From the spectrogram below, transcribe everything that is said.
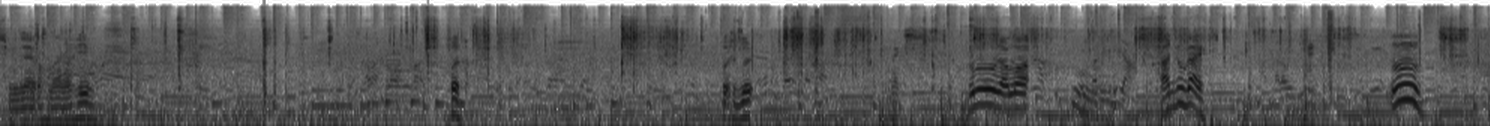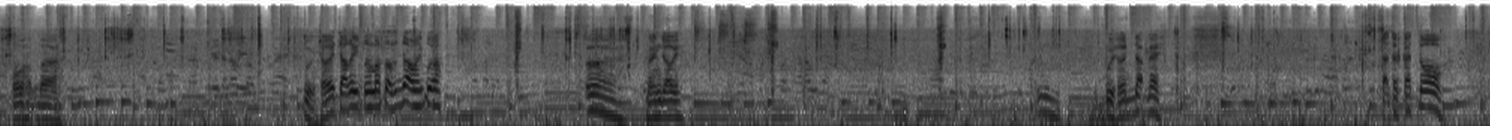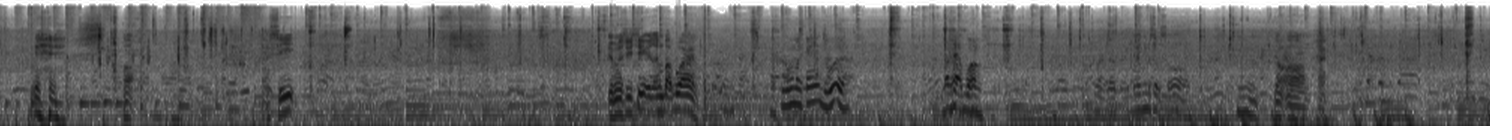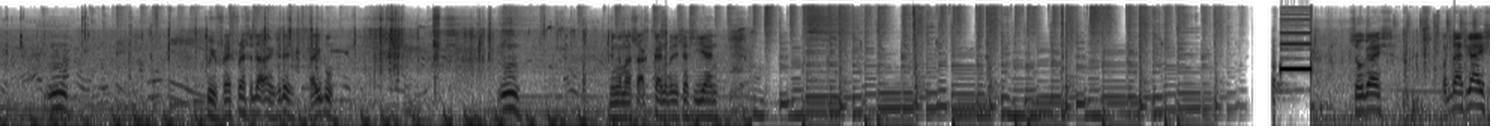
Bismillahirrahmanirrahim. Apa? Apa sebut? Next. Uh, lama. Aduh guys. Hmm. Oh, bah. Ui, cari-cari terus masak sedap siput lah. Uh, banjau ni. Hmm. Ui, sedap guys. Tak terkata. Ni. Oh. Nasi. Dia punya sisik tak sempat buang kan? Aku makannya dua. Banyak buang. Daging besar-besar. Hmm. Ya Allah. Hmm. Wih, fresh-fresh sedap kan sedap. Tak ibu. Hmm. Dengan masakan daripada Syasian. So guys, pedas guys.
